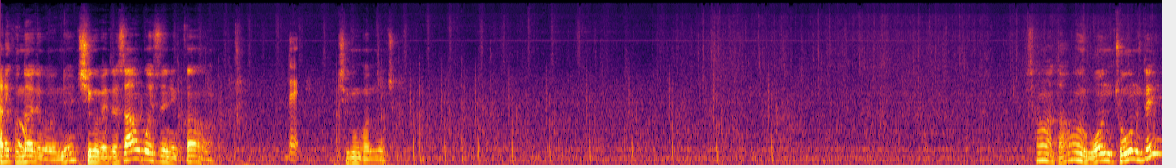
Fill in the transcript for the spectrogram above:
다리 건너야 되거든요. 지금 애들 싸우고 있으니까 네. 지금 건너죠. 이상하다. 어, 원 좋은데?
